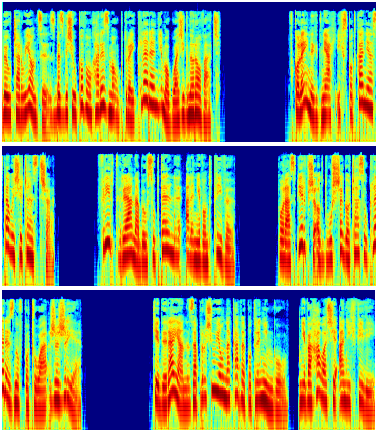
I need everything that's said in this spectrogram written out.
Był czarujący, z bezwysiłkową charyzmą, której Claire nie mogła zignorować. W kolejnych dniach ich spotkania stały się częstsze. Flirt Reana był subtelny, ale niewątpliwy. Po raz pierwszy od dłuższego czasu Claire znów poczuła, że żyje. Kiedy Ryan zaprosił ją na kawę po treningu, nie wahała się ani chwili.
